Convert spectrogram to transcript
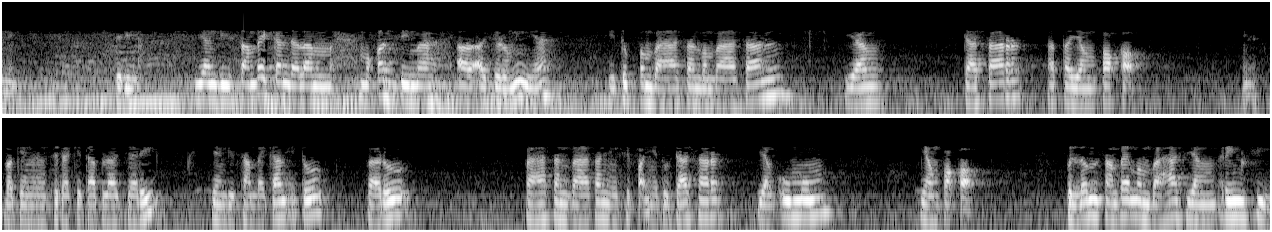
ini. Jadi yang disampaikan dalam muqaddimah al-ajrumiyah itu pembahasan-pembahasan yang dasar atau yang pokok. Ya, sebagaimana sudah kita pelajari yang disampaikan itu baru bahasan-bahasan yang sifatnya itu dasar, yang umum, yang pokok. Belum sampai membahas yang rinci,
